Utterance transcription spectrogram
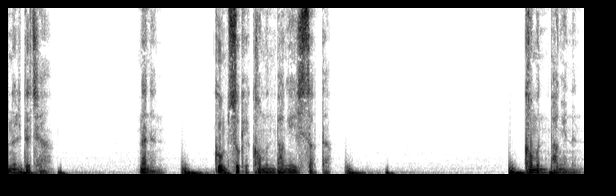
눈을 뜨자 나는 꿈속의 검은 방에 있었다. 검은 방에는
